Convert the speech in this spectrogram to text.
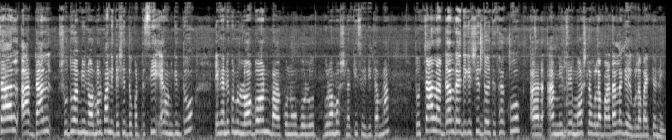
চাল আর ডাল শুধু আমি নর্মাল পানিতে সিদ্ধ করতেছি। এখন কিন্তু এখানে কোনো লবণ বা কোনো হলুদ, গুঁড়া মশলা কিছুই দিতাম না। তো চাল আর ডালটা এদিকে সিদ্ধ হইতে থাকুক, আর আমি যে মশলাগুলা বাটা লাগে, এগুলা বাইতে নেই।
